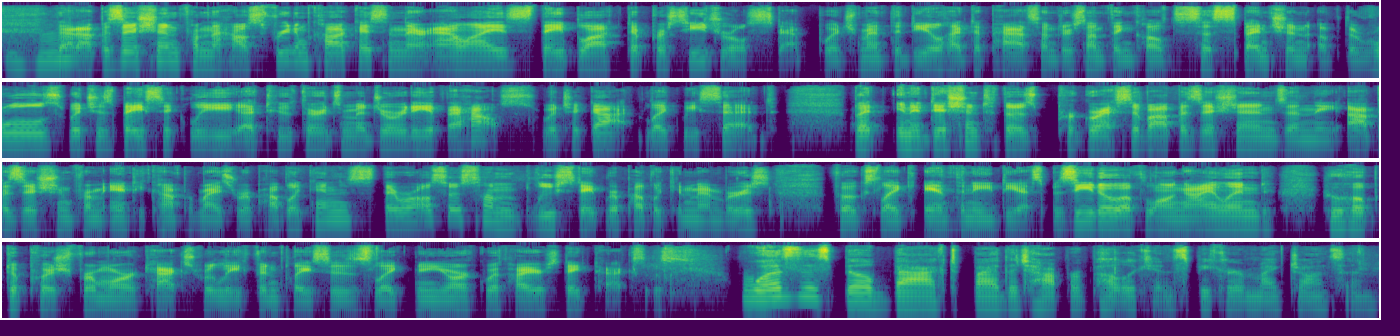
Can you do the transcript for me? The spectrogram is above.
Mm-hmm. That opposition from the House Freedom Caucus and their allies, they blocked a procedural step, which meant the deal had to pass under something called suspension of the rules, which is basically a two thirds majority of the House, which it got, like we said. But in addition to those progressive oppositions and the opposition from anti compromise Republicans, there were also some blue state Republican members, folks like Anthony D'Esposito of Long Island, who hoped to push for more tax relief in places like New York with higher state taxes. Was this bill backed by the top Republican, Speaker Mike Johnson?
